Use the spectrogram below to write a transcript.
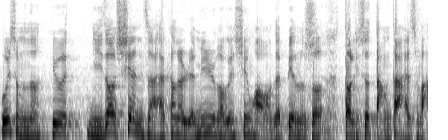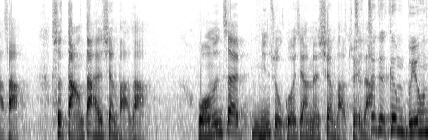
为什么呢？因为你到现在还看到人民日报跟新华网在辩论说，到底是党大还是法大？是党大还是宪法大？我们在民主国家里面宪法最大。这个更不用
